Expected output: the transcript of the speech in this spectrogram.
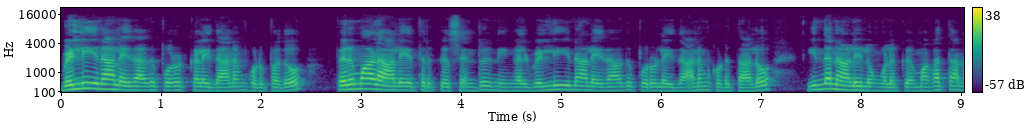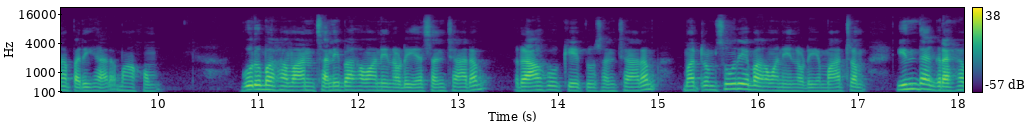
வெள்ளியினால் ஏதாவது பொருட்களை தானம் கொடுப்பதோ பெருமாள் ஆலயத்திற்கு சென்று நீங்கள் வெள்ளியினால் ஏதாவது பொருளை தானம் கொடுத்தாலோ இந்த நாளில் உங்களுக்கு மகத்தான பரிகாரமாகும். குரு பகவான் சனி பகவானினுடைய சஞ்சாரம் ராகு கேது சஞ்சாரம் மற்றும் சூரிய பகவானினுடைய மாற்றம். இந்த கிரக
